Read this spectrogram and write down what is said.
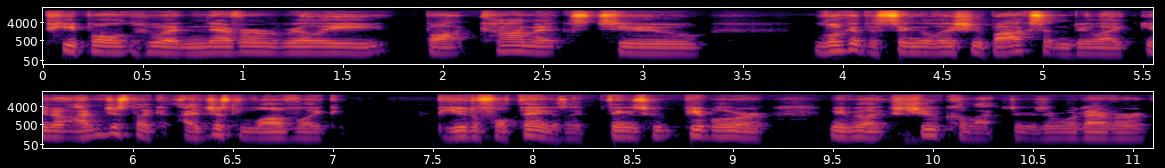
people who had never really bought comics to look at the single issue box set and be like, you know, I'm just like, I just love like beautiful things, like things who people who are maybe like shoe collectors or whatever.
